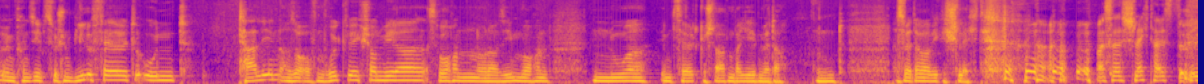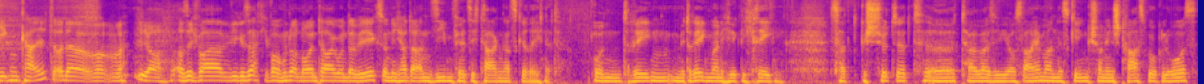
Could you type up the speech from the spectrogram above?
im Prinzip zwischen Bielefeld und Tallinn, also auf dem Rückweg schon wieder, sechs Wochen oder sieben Wochen, nur im Zelt geschlafen bei jedem Wetter. Und das Wetter war wirklich schlecht. Was heißt schlecht? Heißt Regen, kalt oder? Ja, also ich war, wie gesagt, ich war 109 Tage unterwegs und ich hatte an 47 Tagen hat's geregnet. Und Regen, mit Regen war nicht wirklich Regen. Es hat geschüttet, äh, teilweise wie aus Eimern. Es ging schon in Straßburg los.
